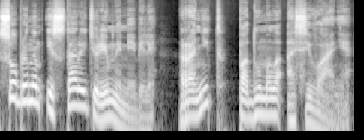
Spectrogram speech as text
собранном из старой тюремной мебели. Ранит подумала о Сиване.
